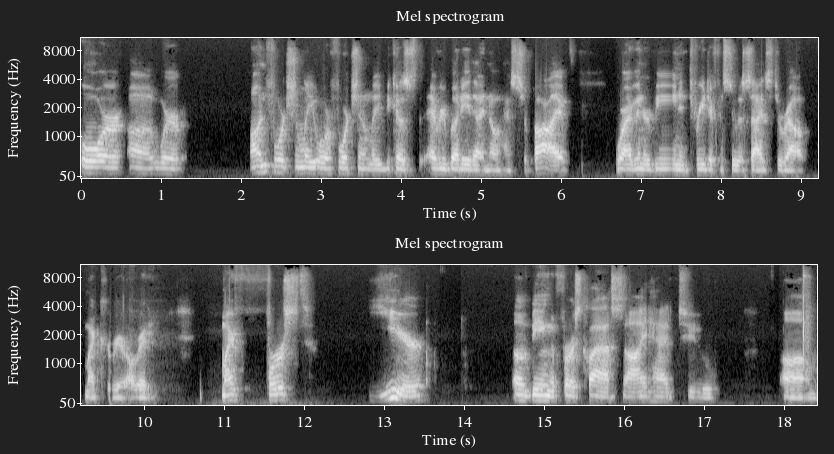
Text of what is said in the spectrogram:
or uh, where unfortunately or fortunately, because everybody that I know has survived, where I've intervened in three different suicides throughout my career already. My first year of being a first class, I had to um,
